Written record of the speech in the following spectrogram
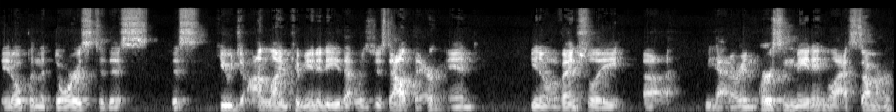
it opened the doors to this this huge online community that was just out there. And you know, eventually uh, we had our in person meeting last summer,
